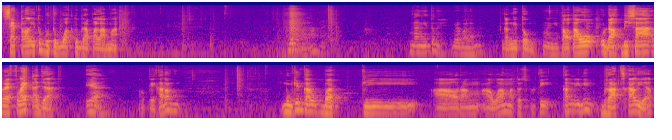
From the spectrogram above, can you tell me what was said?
settle itu butuh waktu berapa lama? Berapa lama ya? nggak ngitung ya berapa lama? Nggak ngitung. Nggak ngitung. tahu-tahu udah bisa refleks aja. Iya. Oke, karena mungkin kalau bagi uh, orang awam atau seperti kan ini berat sekali ya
